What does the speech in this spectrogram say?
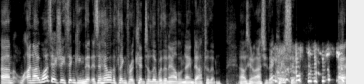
Um, and I was actually thinking that it's a hell of a thing for a kid to live with an album named after them. I was going to ask you that question. Uh,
